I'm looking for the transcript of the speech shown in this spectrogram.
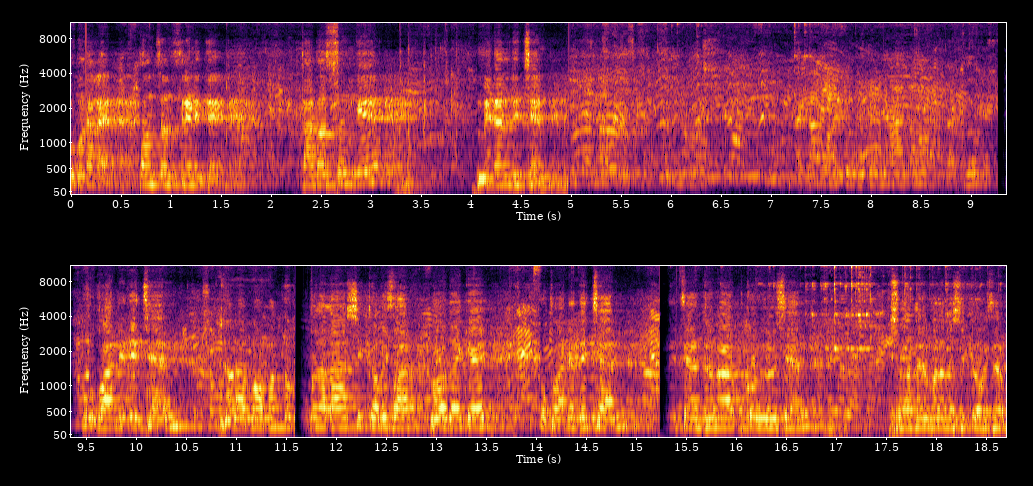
উপজেলার পঞ্চম শ্রেণীতে তাবাসুমকে মেডাল দিচ্ছেন উপাধি দিচ্ছেন জনাব মোহাম্মদ। উপজেলা শিক্ষা অফিসার মহোদয়কে উপাধি দিচ্ছেন দিচ্ছেন জনাব কবির হোসেন, সহকারী উপজেলা শিক্ষা অফিসার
